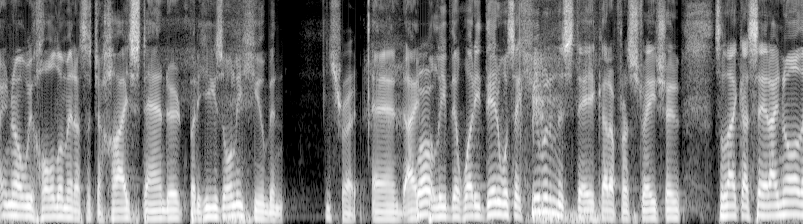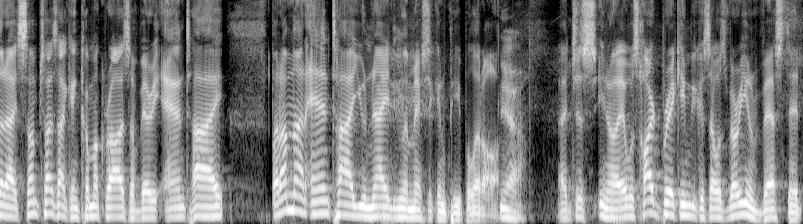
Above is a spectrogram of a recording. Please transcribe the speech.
I know we hold him at such a high standard but he's only human That's right. And I Well- believe that what he did was a human mistake out of frustration. So, like I said, I know that I sometimes I can come across a very anti, but I'm not anti uniting the Mexican people at all. Yeah. I just, you know, it was heartbreaking because I was very invested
